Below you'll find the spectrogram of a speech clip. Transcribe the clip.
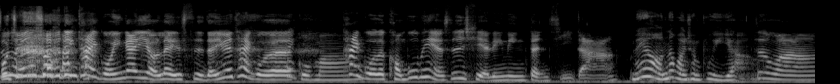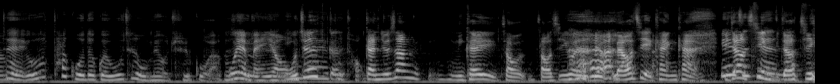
我觉得说不定泰国应该也有类似的，因为泰国的泰国吗？泰国的恐怖片也是血淋淋等级的啊。没有，那完全不一样。真的吗？对，我泰国的鬼屋其实我没有去过啊，我也没有。我觉得感感觉上你可以找 找机会了 了解看看，比较近比较近。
